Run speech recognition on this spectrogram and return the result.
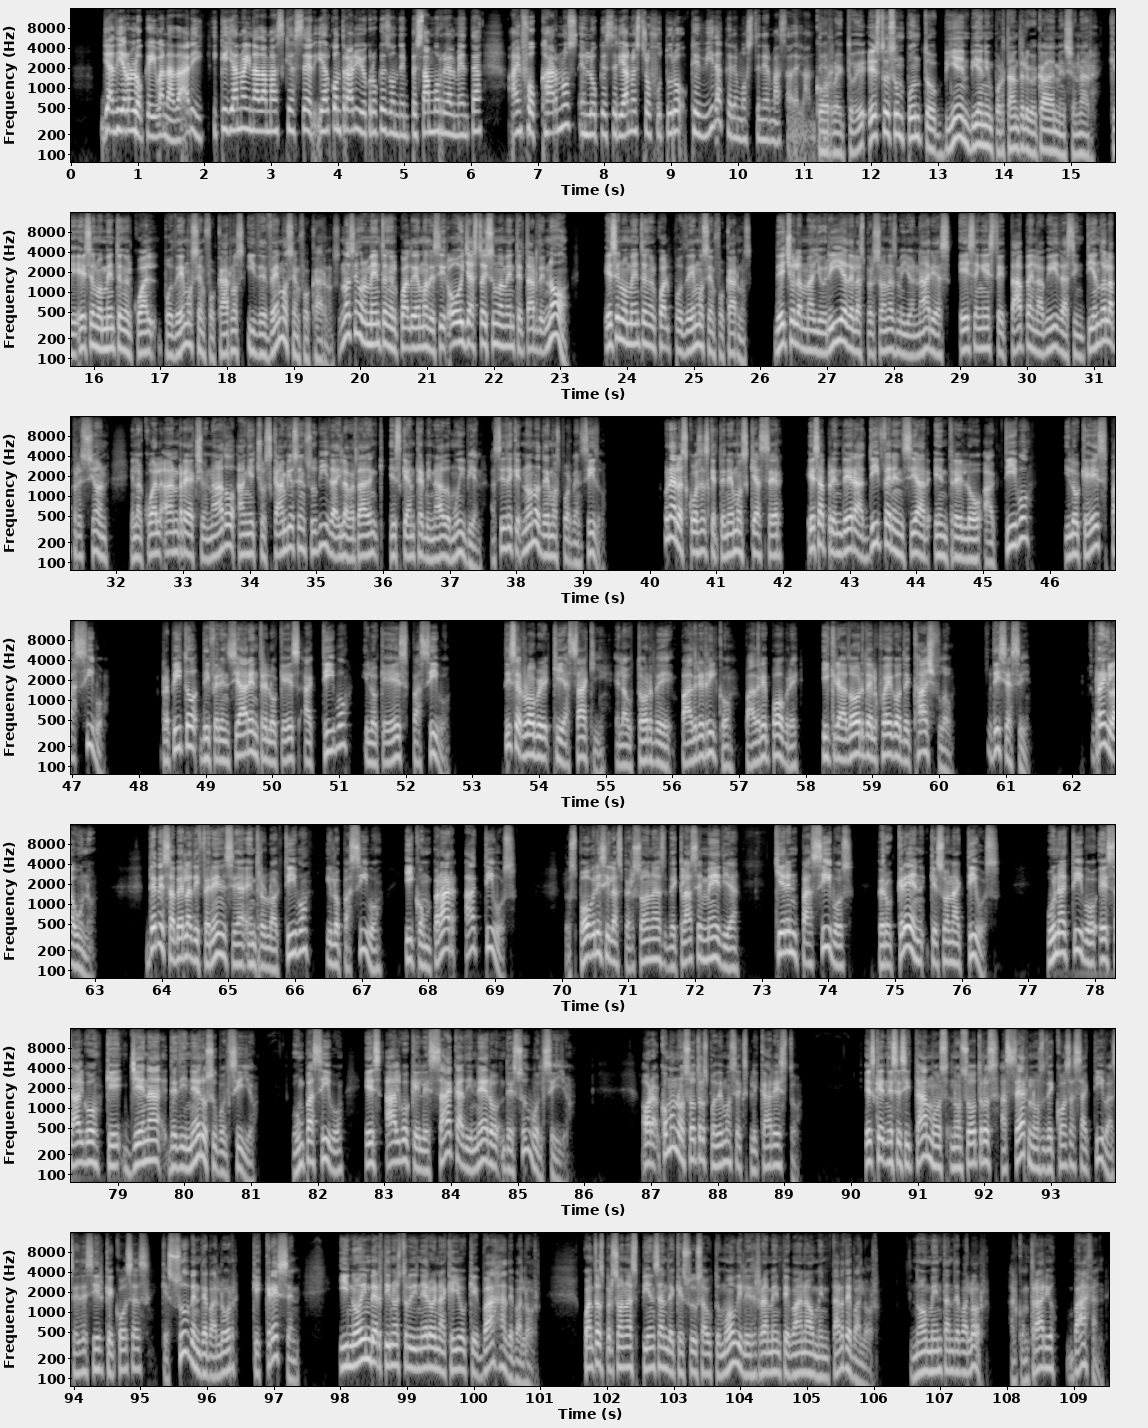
ya dieron lo que iban a dar y, que ya no hay nada más que hacer. Y al contrario, yo creo que es donde empezamos realmente a, enfocarnos en lo que sería nuestro futuro, qué vida queremos tener más adelante. Correcto. E, esto es un punto bien, bien importante lo que acaba de mencionar que es el momento en el cual podemos enfocarnos y debemos enfocarnos. No es el momento en el cual debemos decir, oh, ya estoy sumamente tarde. No, es el momento en el cual podemos enfocarnos. De hecho, la mayoría de las personas millonarias es en esta etapa en la vida, sintiendo la presión en la cual han reaccionado, han hecho cambios en su vida y la verdad es que han terminado muy bien. Así de que no nos demos por vencido. Una de las cosas que tenemos que hacer es aprender a diferenciar entre lo activo y lo que es pasivo. Repito, diferenciar entre lo que es activo y lo que es pasivo. Dice Robert Kiyosaki, el autor de Padre Rico, Padre Pobre y creador del juego de Cash Flow. Dice así. Regla 1. Debes saber la diferencia entre lo activo y lo pasivo y comprar activos. Los pobres y las personas de clase media quieren pasivos, pero creen que son activos. Un activo es algo que llena de dinero su bolsillo. Un pasivo es algo que le saca dinero de su bolsillo. Ahora, ¿cómo nosotros podemos explicar esto? Es que necesitamos nosotros hacernos de cosas activas, es decir, que cosas que suben de valor, que crecen, y no invertir nuestro dinero en aquello que baja de valor. ¿Cuántas personas piensan de que sus automóviles realmente van a aumentar de valor? No aumentan de valor, al contrario, bajan.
